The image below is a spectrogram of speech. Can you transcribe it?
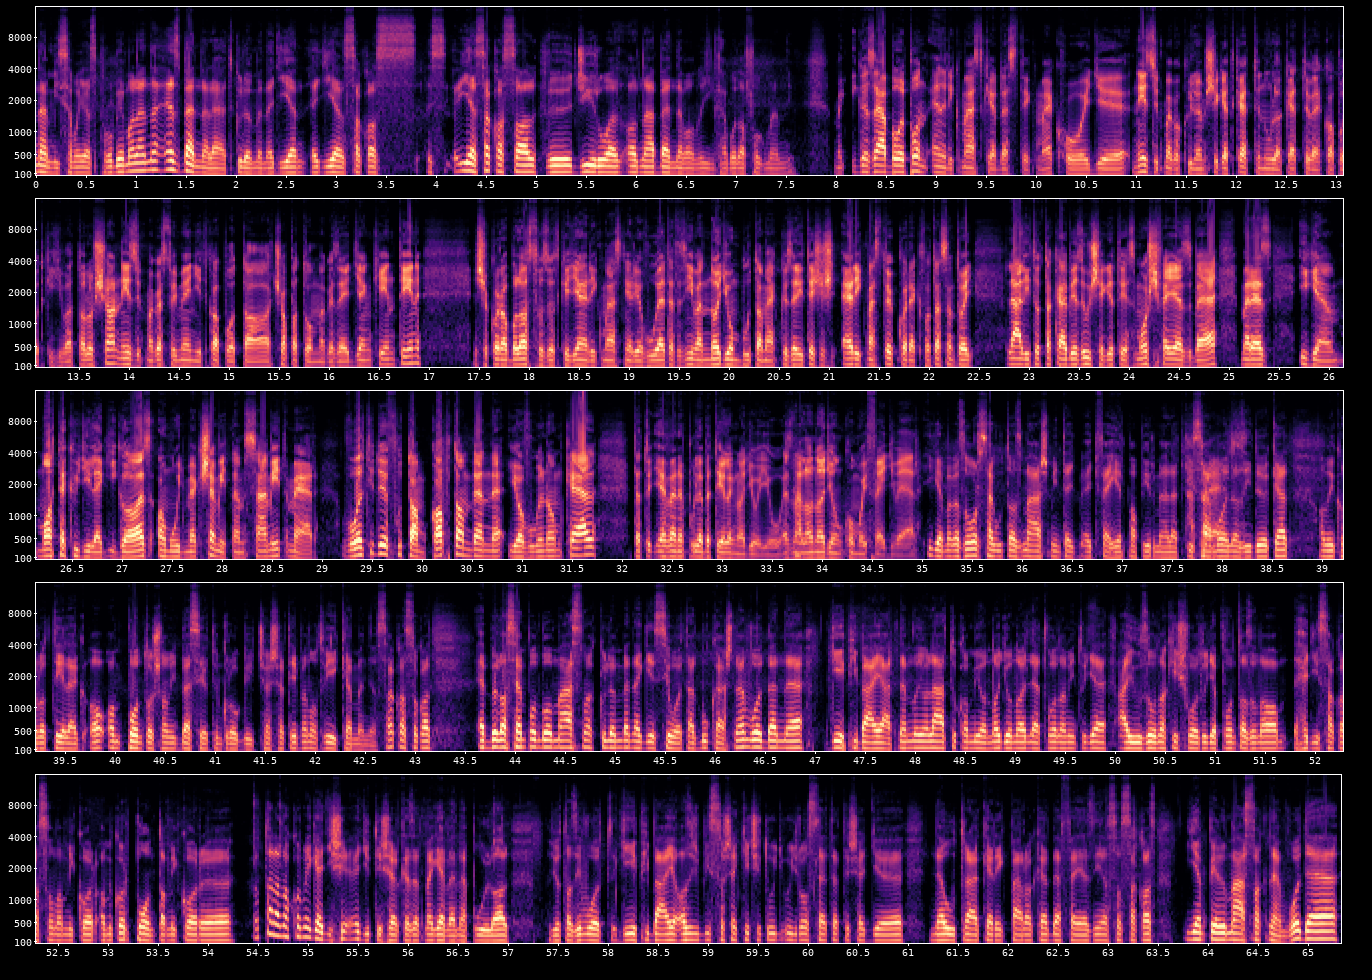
nem hiszem, hogy ez probléma lenne. Ez benne lehet különben egy ilyen, egy ilyen, szakasz, ilyen szakasszal Giro annál benne van, hogy inkább oda fog menni. Meg igazából pont Enrik más kérdezték meg, hogy nézzük meg a különbséget, 2-0-2-vel kapott ki hivatalosan, nézzük meg azt, hogy mennyit kapott a csapaton meg az egyenkéntén, és akkor abból azt hozott ki, hogy Erik Mász nyeri a Vuelt, tehát ez nyilván nagyon buta megközelítés, és Erik Mász tök korrekt volt, azt mondta, hogy leállította kb. az újságírót, hogy ezt most fejez be, mert ez igen, matekügyileg igaz, amúgy meg semmit nem számít, mert volt időfutam, kaptam benne, javulnom kell, tehát hogy Evenepul ebbe tényleg nagyon jó. Ez nála nagyon komoly fegyver. Igen, meg az országút az más, mint egy, egy fehér papír mellett hát kiszámolni az időket, amikor ott tényleg a, a, pontosan, amit beszéltünk Roglic esetében, ott végig kell menni a szakaszokat. Ebből a szempontból másznak különben egész jól, tehát bukás nem volt benne, géphibáját nem nagyon láttuk, ami a nagyon nagy lett volna, mint ugye Ayuso-nak is volt ugye pont azon a hegyi szakaszon, amikor, amikor pont, amikor talán akkor még egy is, együtt is érkezett meg Evenepullal, hogy ott azért volt géphibája, az is biztos egy kicsit úgy, úgy rossz lehetett, és egy neutrál kerékpárral kell befejezni ezt a szakasz. Ilyen például Másznak nem volt, de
